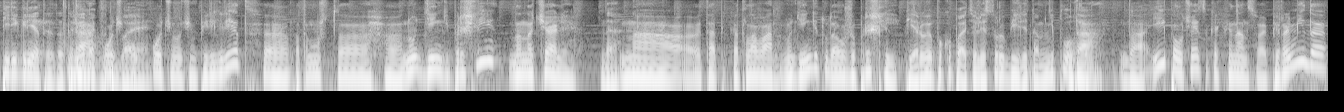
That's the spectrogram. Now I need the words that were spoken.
перегрет этот рынок в очень, Дубае. очень, очень перегрет, потому что, ну, деньги пришли на начале, Да. на этапе котлована. Но деньги туда уже пришли. Первые покупатели срубили там неплохо. Да, да. И получается, как финансовая пирамида,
